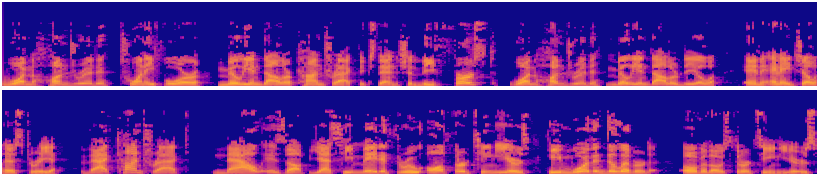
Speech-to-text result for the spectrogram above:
$124 million contract extension. The first $100 million deal in NHL history. That contract now is up. Yes, he made it through all 13 years. He more than delivered over those 13 years.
